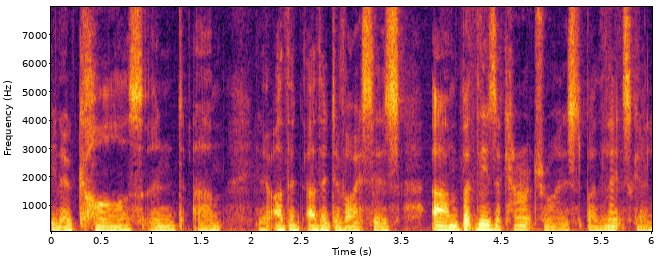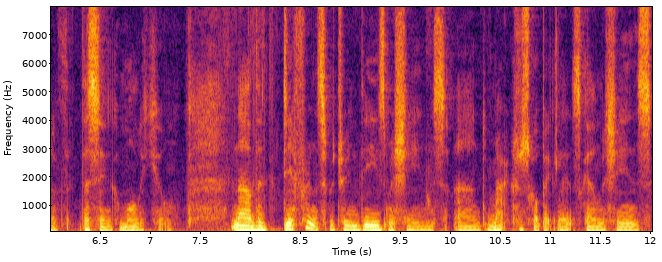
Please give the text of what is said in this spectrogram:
you know cars and um, you know other other devices. Um, but these are characterized by the length scale of the single molecule. Now the difference between these machines and macroscopic length scale machines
